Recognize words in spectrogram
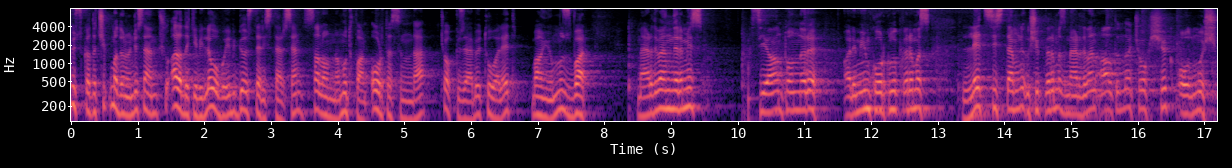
Üst kata çıkmadan önce sen şu aradaki bir lavaboyu bir göster istersen. Salonla mutfağın ortasında çok güzel bir tuvalet banyomuz var. Merdivenlerimiz siyahın tonları, alüminyum korkuluklarımız, led sistemli ışıklarımız merdiven altında çok şık olmuş.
